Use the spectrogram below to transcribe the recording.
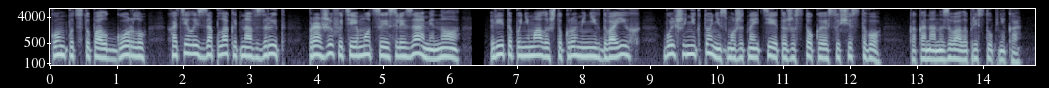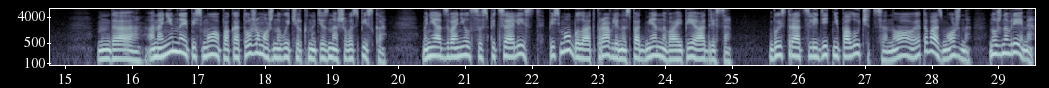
Ком подступал к горлу, хотелось заплакать на взрыд, прожив эти эмоции слезами, но Рита понимала, что кроме них двоих больше никто не сможет найти это жестокое существо, как она называла преступника. Да, анонимное письмо пока тоже можно вычеркнуть из нашего списка. Мне отзвонился специалист, письмо было отправлено с подменного IP-адреса. Быстро отследить не получится, но это возможно. Нужно время.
